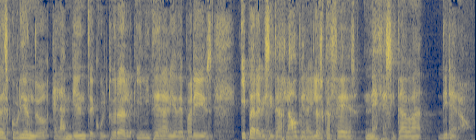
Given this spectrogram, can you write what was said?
descubriendo el ambiente cultural y literario de París y para visitar la ópera y los cafés necesitaba dinero.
